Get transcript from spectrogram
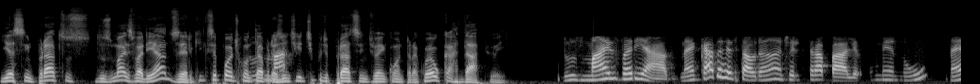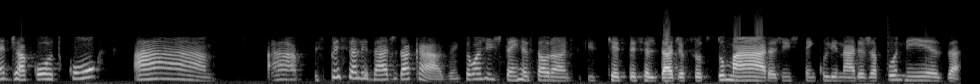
E assim, pratos dos mais variados, Érica? O que que você pode contar pra ma- gente? Que tipo de pratos a gente vai encontrar? Qual é o cardápio aí? dos mais variados, né? Cada restaurante ele trabalha o menu, né, de acordo com a, a especialidade da casa. Então a gente tem restaurantes que, que a especialidade é frutos do mar, a gente tem culinária japonesa,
